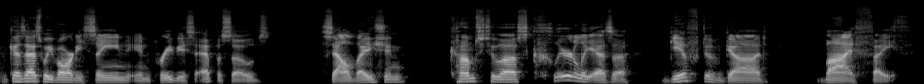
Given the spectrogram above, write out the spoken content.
Because as we've already seen in previous episodes, salvation comes to us clearly as a gift of God by faith.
